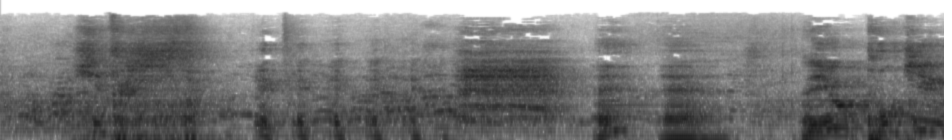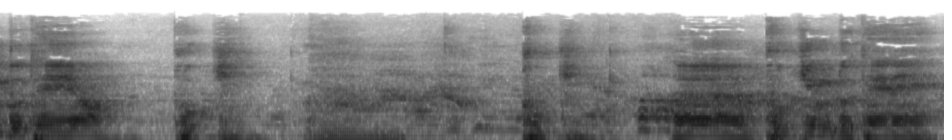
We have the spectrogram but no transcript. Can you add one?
시들시들. 에? 예. 근데 이거 부킹도 돼요. 부킹. 음, 부킹. 예, 부킹도 되네.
